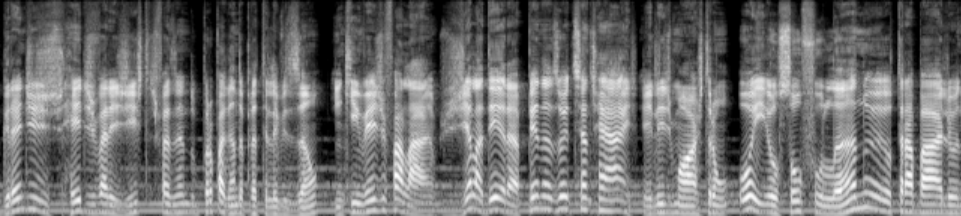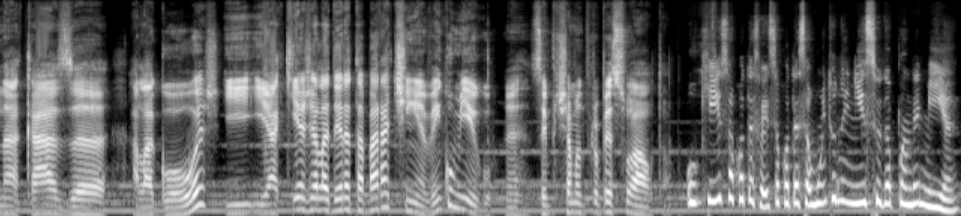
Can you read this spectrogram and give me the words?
grandes redes varejistas fazendo propaganda pra televisão, em que em vez de falar geladeira, apenas 800 reais, eles mostram: Oi, eu sou Fulano, eu trabalho na casa Alagoas e, e aqui a geladeira tá baratinha, vem comigo, né? Sempre chamando pro pessoal tal. O que isso aconteceu? Isso aconteceu muito no início da pandemia.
